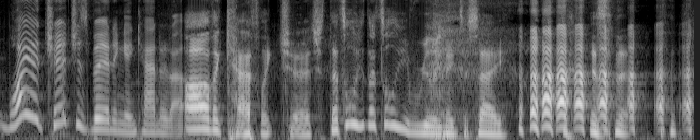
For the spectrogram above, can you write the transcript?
is why are churches burning in Canada? Oh, the Catholic Church. That's all. That's all you really need to say, isn't it?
